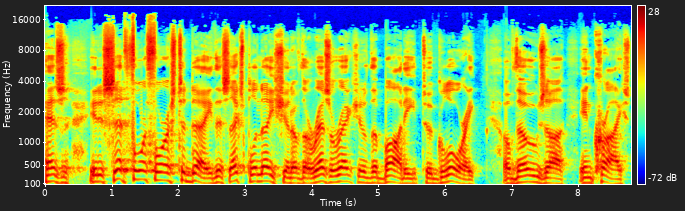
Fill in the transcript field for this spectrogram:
As it is set forth for us today, this explanation of the resurrection of the body to glory of those uh, in Christ,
